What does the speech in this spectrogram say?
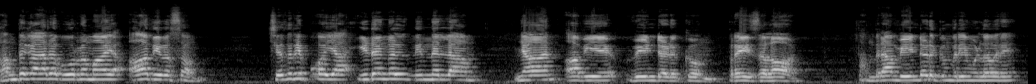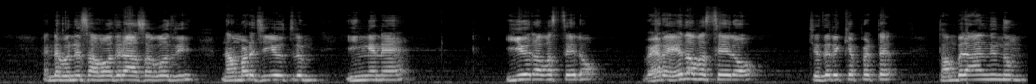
അന്ധകാരപൂർണമായ ആ ദിവസം ചിതറിപ്പോയ ഇടങ്ങൾ നിന്നെല്ലാം ഞാൻ അവയെ വീണ്ടെടുക്കും. പ്രൈസ് അലോൺ തമ്പുരാൻ വീണ്ടെടുക്കും പ്രിയമുള്ളവരെ. എന്റെ മുന്നിൽ സഹോദര സഹോദരി നമ്മുടെ ജീവിതത്തിലും ഇങ്ങനെ ഈ ഒരു അവസ്ഥയിലോ വേറെ ഏതവസ്ഥയിലോ ചിതറിക്കപ്പെട്ട് തമ്പുരാനിൽ നിന്നും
